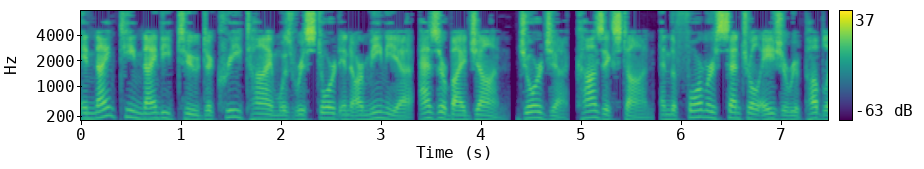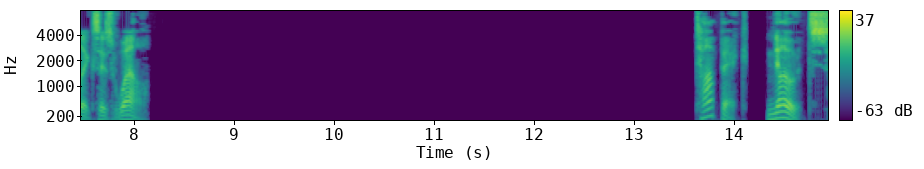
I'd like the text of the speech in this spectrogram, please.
In 1992 decree time was restored in Armenia, Azerbaijan, Georgia, Kazakhstan, and the former Central Asia republics as well. Topic. Notes.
